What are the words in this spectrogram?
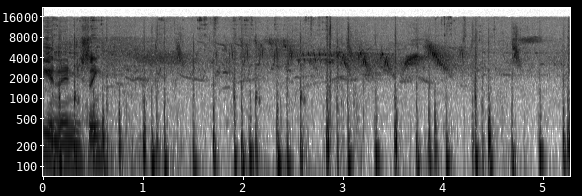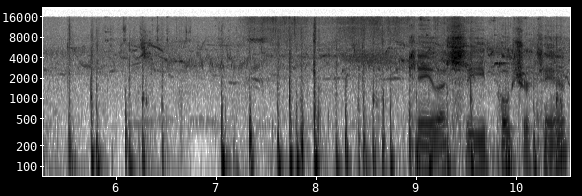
Seeing anything. Okay, that's the poacher camp.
